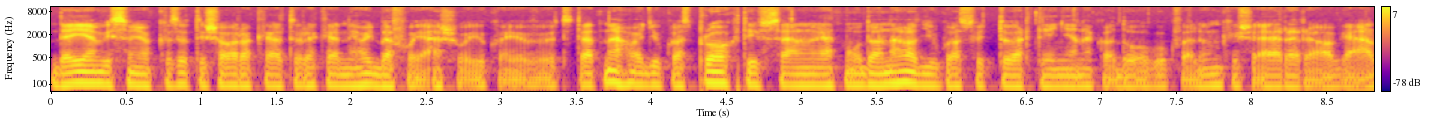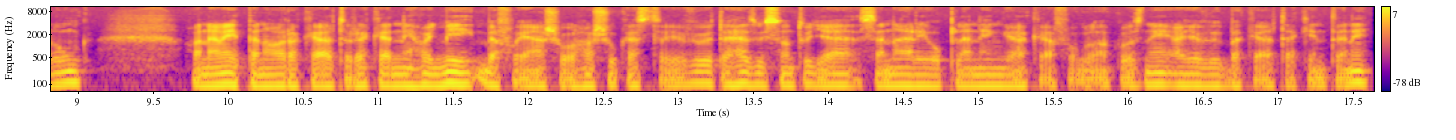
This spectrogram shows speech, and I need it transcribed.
de ilyen viszonyok között is arra kell törekedni, hogy befolyásoljuk a jövőt. Tehát ne hagyjuk azt proaktív szemléletmódon, ne hagyjuk azt, hogy történjenek a dolgok velünk, és erre reagálunk, hanem éppen arra kell törekedni, hogy mi befolyásolhassuk ezt a jövőt. Ehhez viszont ugye szenárió planninggel kell foglalkozni, a jövőbe kell tekinteni,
